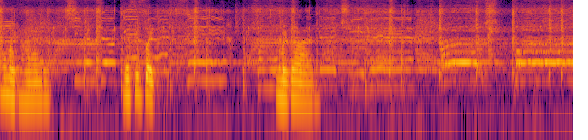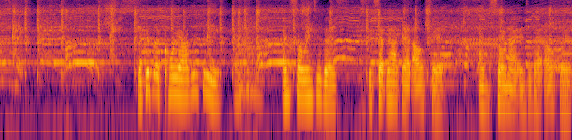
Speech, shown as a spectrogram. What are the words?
Oh my god. This is like... Oh my god. Look at the choreography. I'm so into this. Except not that outfit. I'm so not into that outfit.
